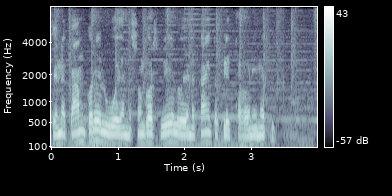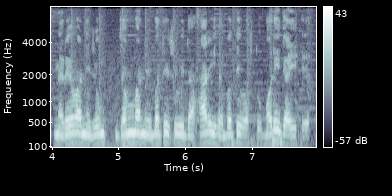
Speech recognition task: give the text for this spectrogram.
જેને કામ કરેલું હોય અને સંઘર્ષ જોયેલો હોય, એને કાંઈ તકલીફ થવાની નથી. અને રહેવાની જમવાની બધી સુવિધા સારી છે, બધી વસ્તુ મળી જાય છે.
